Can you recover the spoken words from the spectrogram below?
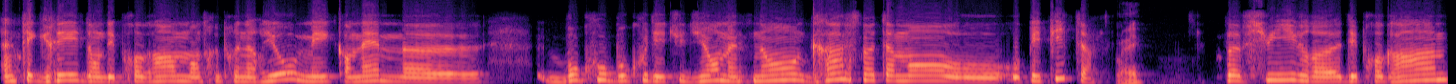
intégrées dans des programmes entrepreneuriaux, mais quand même euh, beaucoup, beaucoup d'étudiants maintenant, grâce notamment aux, pépites, peuvent suivre des programmes,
